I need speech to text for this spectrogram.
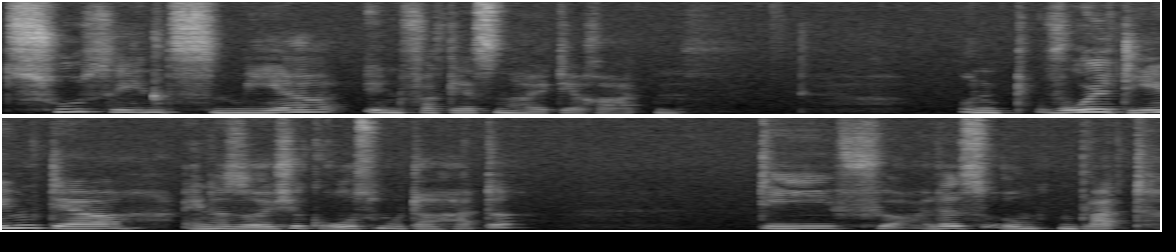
zusehends mehr in Vergessenheit geraten. Und wohl dem, der eine solche Großmutter hatte, die für alles irgendein Blatt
